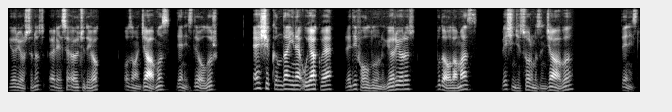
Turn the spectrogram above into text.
görüyorsunuz. Öyleyse ölçüde yok. O zaman cevabımız denizli olur. E şıkkında yine uyak ve redif olduğunu görüyoruz. Bu da olamaz. Beşinci sorumuzun cevabı denizli.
